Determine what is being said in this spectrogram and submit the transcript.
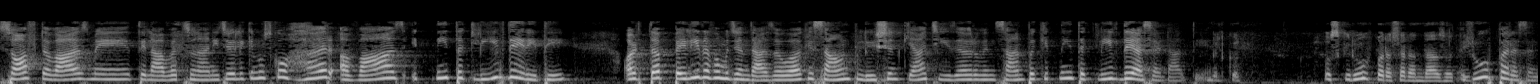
سافٹ آواز میں تلاوت سنانی چاہیے لیکن اس کو ہر آواز اتنی تکلیف دے رہی تھی۔ اور تب پہلی دفعہ مجھے اندازہ ہوا کہ ساؤنڈ پولوشن کیا چیز ہے اور وہ انسان پر کتنی تکلیف دہ اثر ڈالتی ہے۔ بالکل۔ اس کی روح پر اثر انداز ہوتی۔ ہے روح پر اثر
